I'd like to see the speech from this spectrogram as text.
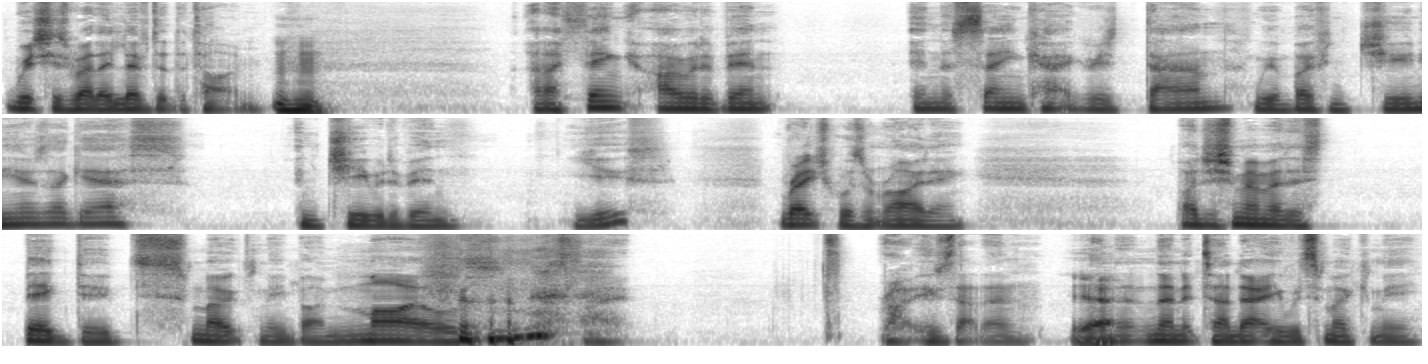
which is where they lived at the time. And I think I would have been in the same category as Dan. We were both in juniors, I guess, and G would have been youth. Rach wasn't riding, but I just remember this big dude smoked me by miles. it's like, right, who's that then? Yeah. And then, and then it turned out he was smoking me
